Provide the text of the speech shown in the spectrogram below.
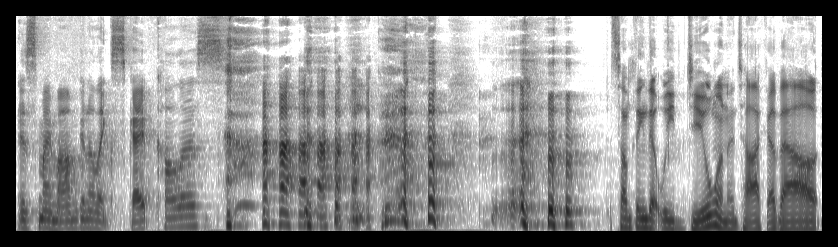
Is my mom gonna like Skype call us? Something that we do want to talk about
